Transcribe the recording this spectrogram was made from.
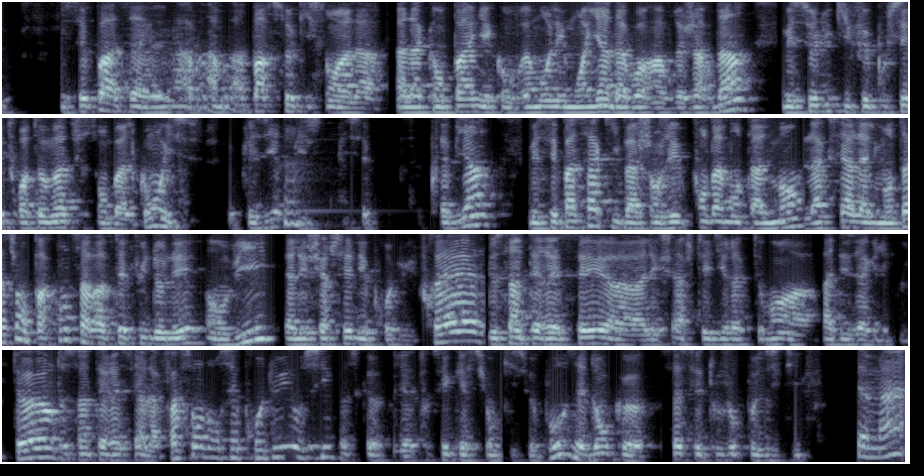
sais pas, à, part ceux qui sont à la, à la campagne et qui ont vraiment les moyens d'avoir un vrai jardin, mais celui qui fait pousser trois tomates sur son balcon, il se fait plaisir, puis, c'est très bien, mais c'est pas ça qui va changer fondamentalement l'accès à l'alimentation. Par contre, ça va peut-être lui donner envie d'aller chercher des produits frais, de s'intéresser à aller acheter directement à, à des agriculteurs, de s'intéresser à la façon dont c'est produit aussi, parce qu'il y a toutes ces questions qui se posent, et donc euh, ça, c'est toujours positif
